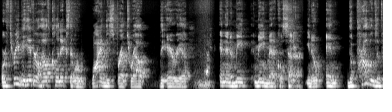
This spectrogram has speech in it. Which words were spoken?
or three behavioral health clinics that were widely spread throughout the area, and then a main, main medical center, you know, and the problems of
